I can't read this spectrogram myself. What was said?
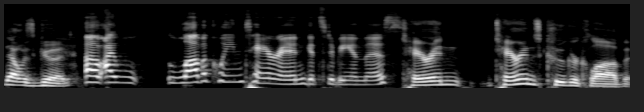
that was good. Um, I l- love a Queen Taryn gets to be in this. Taryn Taryn's Cougar Club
